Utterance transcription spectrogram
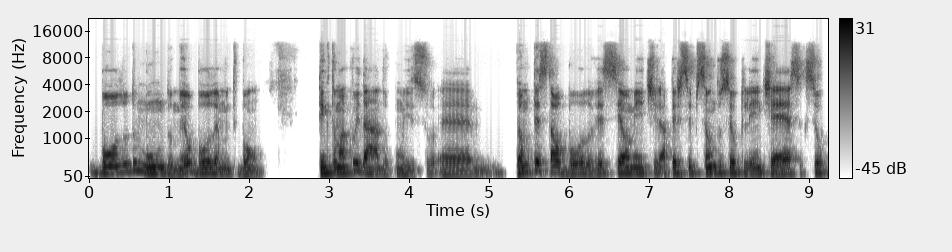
bolo do mundo, meu bolo é muito bom tem que tomar cuidado com isso. É, vamos testar o bolo, ver se realmente a percepção do seu cliente é essa, que seu,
